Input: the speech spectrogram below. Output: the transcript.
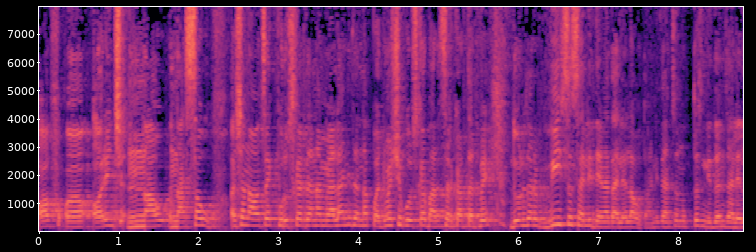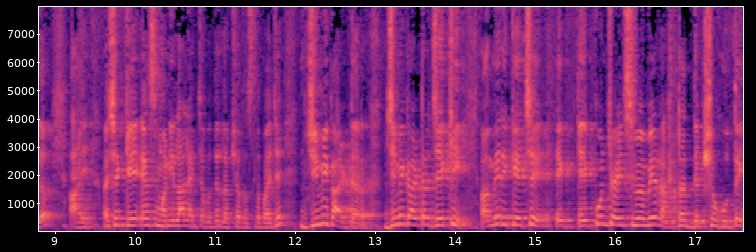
of Orange नाव नासाऊ अशा नावाचा एक पुरस्कार त्यांना मिळाला आणि त्यांना पद्मश्री पुरस्कार भारत सरकारतर्फे दोन हजार वीस साली देण्यात आलेला होता आणि त्यांचं नुकतंच निधन झालेलं आहे. असे के एस मणिलाल यांच्याबद्दल लक्षात असलं पाहिजे. जिमी कार्टर जिमी कार्टर जे की अमेरिकेचे एक एकोणचाळीसवे राष्ट्राध्यक्ष होते.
